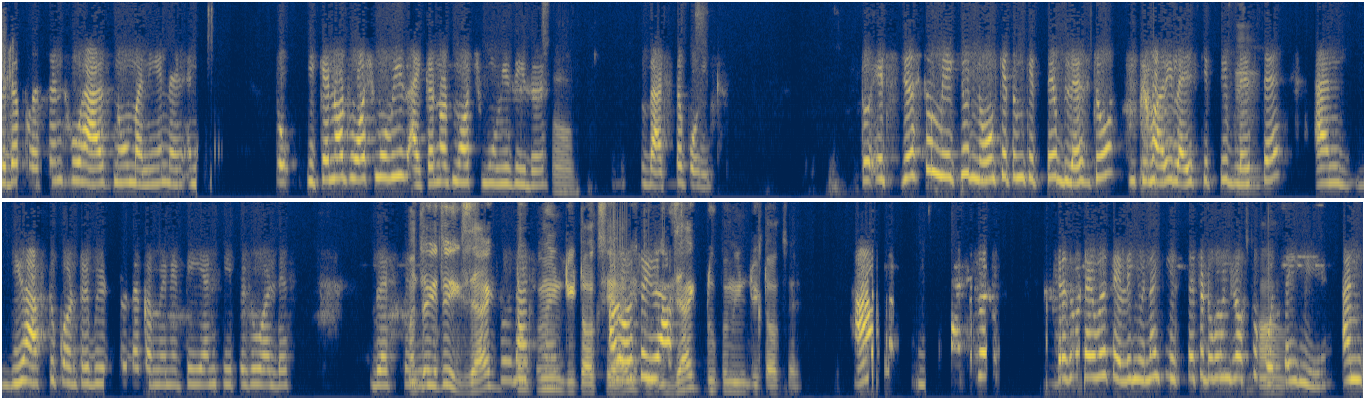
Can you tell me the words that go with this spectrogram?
with a person who has no money and, and so he cannot watch movies, I cannot watch movies either. हाँ, So that's the point. तो it's just to make you know कि तुम कितने ब्लेस्ड हो तुम्हारी लाइफ कितनी ब्लेस्ड है and you have to contribute to the community and people who are less blessed मतलब ये तो एग्जैक्ट डोपामिन डिटॉक्स है ये तो एग्जैक्ट डोपामिन डिटॉक्स है। हाँ that is what I was telling you ना कि इससे अच्छा डोपामिन ड्रॉप तो हाँ। होता ही नहीं है। एंड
